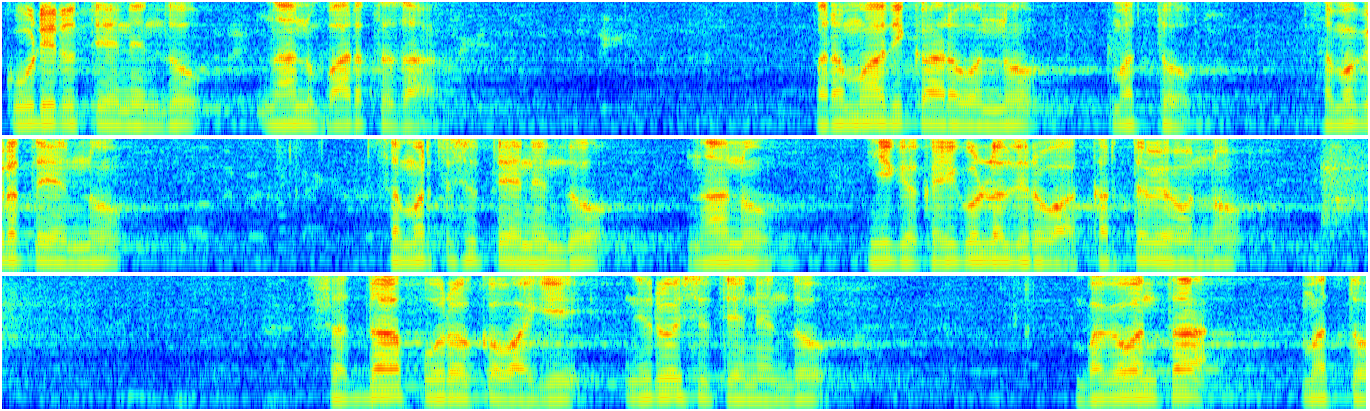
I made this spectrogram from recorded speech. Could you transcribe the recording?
ಕೂಡಿರುತ್ತೇನೆಂದು ನಾನು ಭಾರತದ ಪರಮಾಧಿಕಾರವನ್ನು ಮತ್ತು ಸಮಗ್ರತೆಯನ್ನು ಸಮರ್ಥಿಸುತ್ತೇನೆಂದು ನಾನು ಈಗ ಕೈಗೊಳ್ಳಲಿರುವ ಕರ್ತವ್ಯವನ್ನು ಶ್ರದ್ಧಾಪೂರ್ವಕವಾಗಿ ನಿರ್ವಹಿಸುತ್ತೇನೆಂದು ಭಗವಂತ ಮತ್ತು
